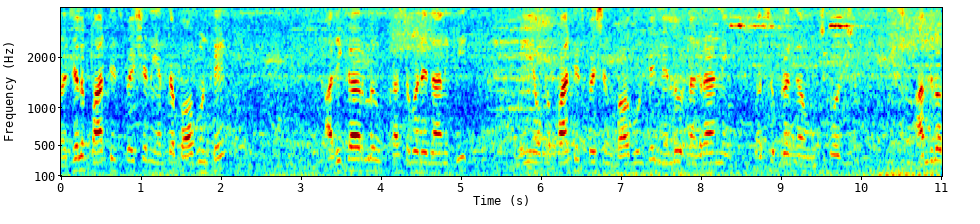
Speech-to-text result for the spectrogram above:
ప్రజల పార్టిసిపేషన్ ఎంత బాగుంటే అధికారులు కష్టపడేదానికి మీ యొక్క పార్టిసిపేషన్ బాగుంటే నెల్లూరు నగరాన్ని పరిశుభ్రంగా ఉంచుకోవచ్చు. అందులో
